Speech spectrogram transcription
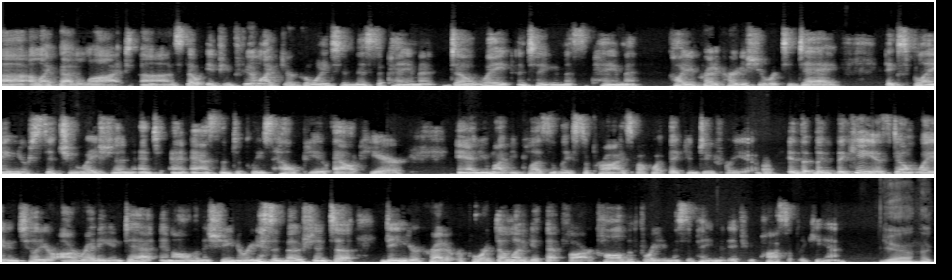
Uh, I like that a lot. Uh, so if you feel like you're going to miss a payment, don't wait until you miss a payment. Call your credit card issuer today explain your situation and, and ask them to please help you out here. And you might be pleasantly surprised by what they can do for you. The, the, the key is don't wait until you're already in debt and all the machinery is in motion to ding your credit report. Don't let it get that far. Call before you miss a payment if you possibly can. Yeah, that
